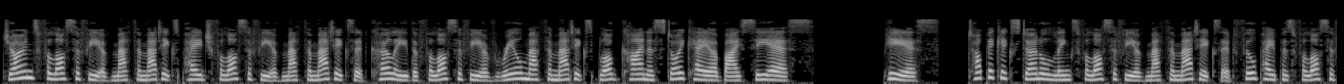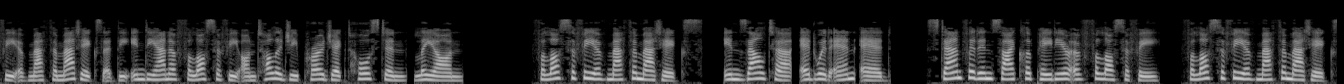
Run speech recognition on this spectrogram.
Jones Philosophy of Mathematics page Philosophy of Mathematics at Curlie The Philosophy of Real Mathematics blog Kaina Stoicheia by C.S. Peirce. Topic external links Philosophy of Mathematics at Philpapers Philosophy of Mathematics at the Indiana Philosophy Ontology Project Horsten, Leon. Philosophy of Mathematics. In Zalta, Edward N. ed. Stanford Encyclopedia of Philosophy. Philosophy of Mathematics.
